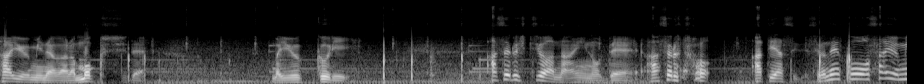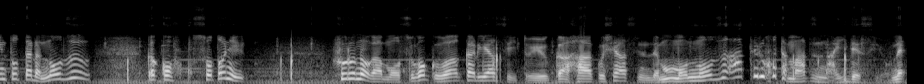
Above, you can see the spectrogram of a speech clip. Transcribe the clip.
左右見ながら目視で、まあ、ゆっくり、焦る必要はないので、焦ると当てやすいですよね。こう、左右見とったら、ノーズがこう、外に振るのがもうすごく分かりやすいというか、把握しやすいので、もうノーズ当てることはまずないですよね。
